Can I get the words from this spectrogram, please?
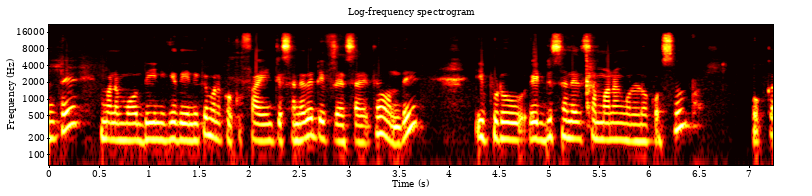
అంటే మనము దీనికి దీనికి మనకు ఒక ఫైవ్ ఇంచెస్ అనేది డిఫరెన్స్ అయితే ఉంది. ఇప్పుడు ఎడ్జెస్ అనేది సమానంగా ఉండడం కోసం ఒక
